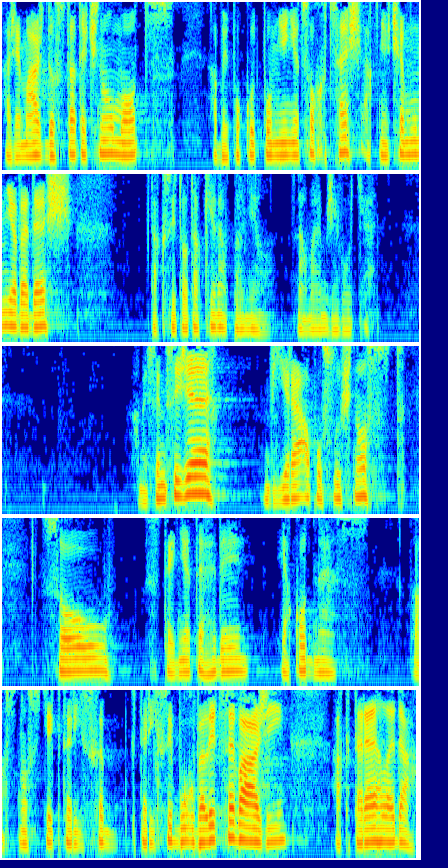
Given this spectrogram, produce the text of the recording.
a že máš dostatečnou moc, aby pokud po mně něco chceš a k něčemu mě vedeš, tak si to taky naplnil na mém životě. A myslím si, že víra a poslušnost jsou stejně tehdy jako dnes Vlastnosti, kterých, kterých si Bůh velice váží a které hledá.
